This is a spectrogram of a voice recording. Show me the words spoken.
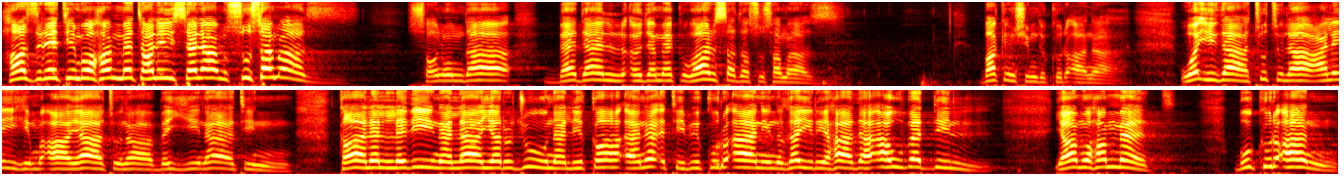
Hazreti Muhammed Aleyhisselam susamaz. Sonunda bedel ödemek varsa da susamaz. Bakın şimdi Kur'an'a. وَإِذَا تُتْلَى عَلَيْهِمْ آيَاتُنَا بَيِّنَاتٍ قَالَ الَّذ۪ينَ لَا يَرْجُونَ لِقَاءَ نَأْتِ بِقُرْآنٍ غَيْرِ هَذَا اَوْ بَدِّلْ Ya Muhammed, bu Kur'an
